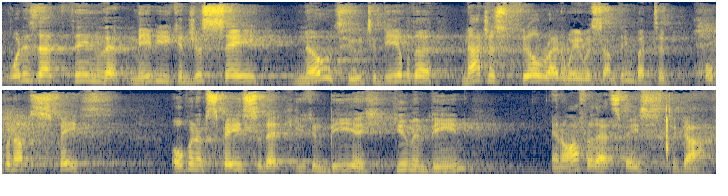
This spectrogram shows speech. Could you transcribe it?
what is that thing that maybe you can just say no to to be able to not just fill right away with something, but to open up space? Open up space so that you can be a human being and offer that space to God.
